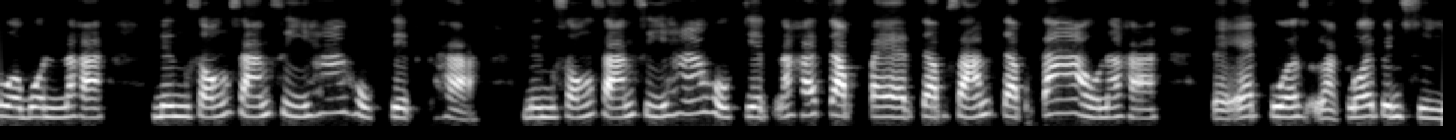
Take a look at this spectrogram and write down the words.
ตัวบนนะคะหนึ่งสองสามสี่ห้าหกเจ็ดค่ะ หนึ่งสองสามสี่ห้าหกเจ็ดนะคะ จับแปดจับสามจับเก้านะคะ แต่แอดกลัวหลักร้อยเป็นสี่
